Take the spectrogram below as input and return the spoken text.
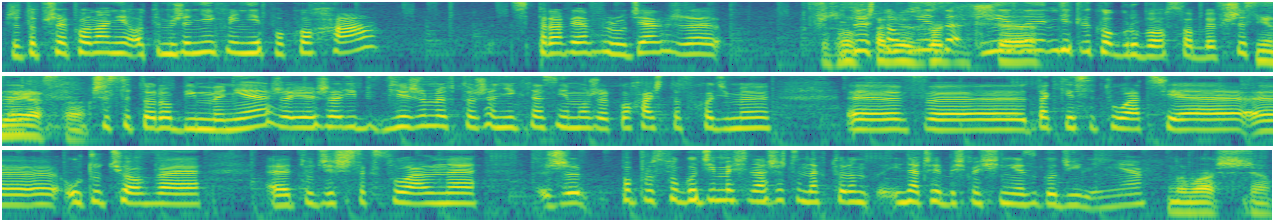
Że to przekonanie o tym, że nikt mnie nie pokocha, sprawia w ludziach, że Zresztą nie, za, nie, nie tylko grube osoby, wszyscy, Nie, no wszyscy to robimy, nie? Że jeżeli wierzymy w to, że nikt nas nie może kochać, to wchodzimy e, w takie sytuacje e, uczuciowe, e, tudzież seksualne, że po prostu godzimy się na rzeczy, na które inaczej byśmy się nie zgodzili, nie? No właśnie.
